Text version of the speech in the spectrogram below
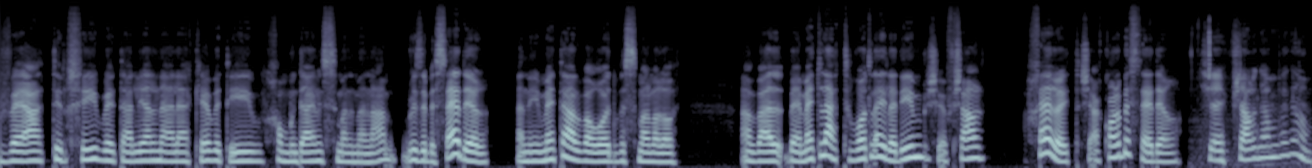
ואת תלכי ותעלי על נעלי עקב ותהיי חמודה עם סמלמלה, וזה בסדר, אני מתה על ורוד וסמלמלות. אבל באמת להתוות לילדים שאפשר אחרת, שהכל בסדר. שאפשר גם וגם.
